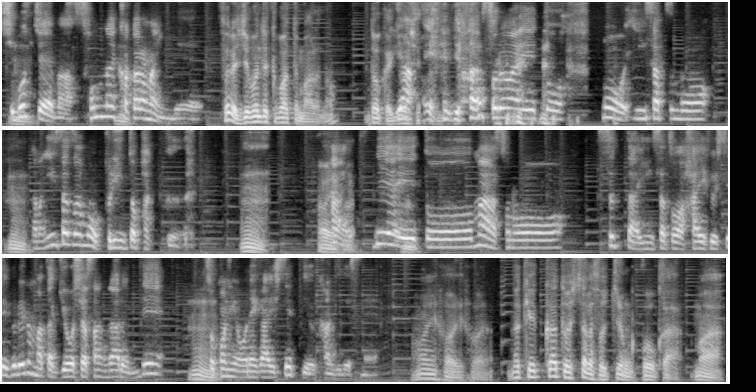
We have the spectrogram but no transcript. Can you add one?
絞っちゃえば、そんなにかからないんで、それは自分で配ってもらうの？どっかいやそれは、えっ、と、もう印刷も、うん。あの印刷はもうプリントパック。うん。はいはい。はい。で、えっ、と、まあ、その、吸った印刷を配布してくれるまた業者さんがあるんで、うんそこにお願いしてっていう感じですね。はいはいはい。だ結果としたらそっちの方が効果、まあ、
